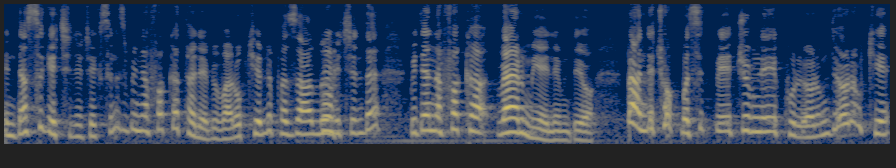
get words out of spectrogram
E nasıl geçineceksiniz? Bir nafaka talebi var. O kirli pazarlığın Hı. içinde bir de nafaka vermeyelim diyor. Ben de çok basit bir cümleyi kuruyorum. Diyorum ki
